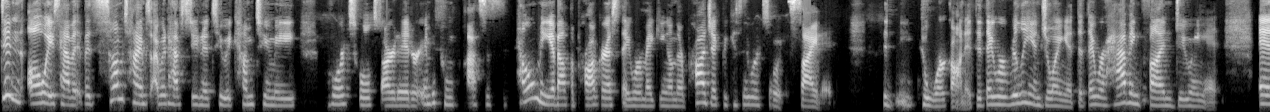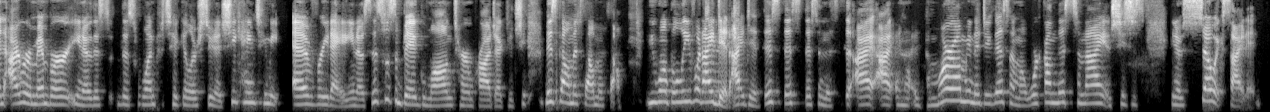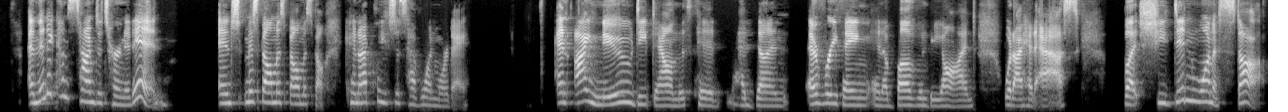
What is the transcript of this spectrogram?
didn't always have it. But sometimes I would have students who would come to me before school started or in between classes to tell me about the progress they were making on their project because they were so excited to, work on it, that they were really enjoying it, that they were having fun doing it. And I remember, you know, this this one particular student, she came to me every day, you know, so this was a big long-term project. And she, Miss Bell, Miss Bell, Miss Bell, you won't believe what I did. I did this, this, this, and this. I, I, and I, tomorrow I'm going to do this. I'm going to work on this tonight. And she's just, you know, so excited. And then it comes time to turn it in. And Miss Bell, Miss Bell, Miss Bell, can I please just have one more day? And I knew deep down this kid had done everything and above and beyond what I had asked, but she didn't want to stop.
